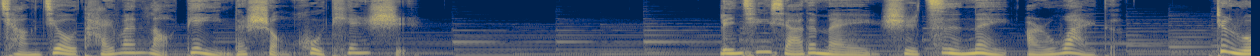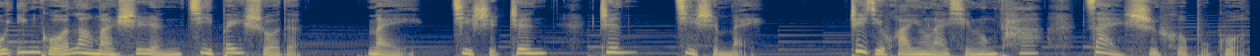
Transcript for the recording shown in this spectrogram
抢救台湾老电影的守护天使。林青霞的美是自内而外的，正如英国浪漫诗人纪悲说的：“美既是真，真既是美。”这句话用来形容她，再适合不过了。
